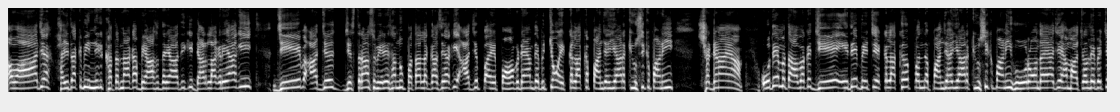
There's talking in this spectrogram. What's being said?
ਆਵਾਜ਼ ਹਜੇ ਤੱਕ ਵੀ ਇੰਨੀ ਕੁ ਖਤਰਨਾਕ ਆ, ਬਿਆਸ ਦਰਿਆ ਦੀ ਕਿ ਡਰ ਲੱਗ ਰਿਹਾ ਕਿ ਜੇ ਅੱਜ ਜਿਸ ਤਰ੍ਹਾਂ ਸਵੇਰੇ ਸਾਨੂੰ ਪਤਾ ਲੱਗਾ ਸੀਗਾ ਕਿ ਅੱਜ ਪੌਂਗ ਡੈਮ ਦੇ ਵਿੱਚੋਂ 1 ਲੱਖ 5000 ਕਿਊਸਿਕ ਪਾਣੀ ਛੱਡਣਾ ਆ। ਉਹਦੇ ਮੁਤਾਬਕ ਜੇ ਇਹਦੇ ਵਿੱਚ 1 ਲੱਖ 5000 ਕਿਊਸਿਕ ਪਾਣੀ ਹੋਰ ਆਉਂਦਾ ਆ, ਜੇ ਹਿਮਾਚਲ ਦੇ ਵਿੱਚ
